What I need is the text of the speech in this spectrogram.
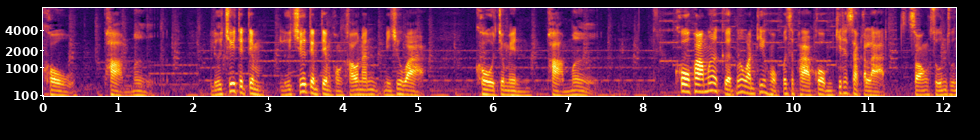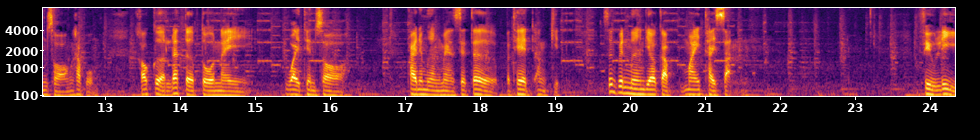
โคลพาเมอร์หรือชื่อเต็มๆหรือชื่อเต็มๆของเขานั้นมีชื่อว่าโคจเมนพาเมอร์โคพาเมอร์เกิดเมื่อวันที่ 6 พฤษภาคมคริสตศักราช 2002นะครับผม เขาเกิดและเติบโตในไวเทนซอร์ภายในเมืองแมนเชสเตอร์ประเทศอังกฤษ ซึ่งเป็นเมืองเดียวกับไมค์ไทสันฟิลลี่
